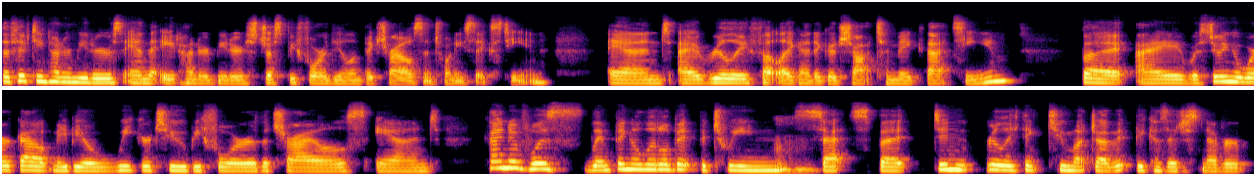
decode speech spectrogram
the 1500 meters and the 800 meters just before the Olympic trials in 2016. And I really felt like I had a good shot to make that team. But I was doing a workout maybe a week or two before the trials and kind of was limping a little bit between mm-hmm. sets, but didn't really think too much of it because I just never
